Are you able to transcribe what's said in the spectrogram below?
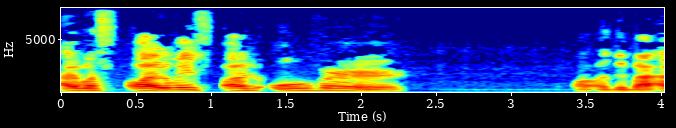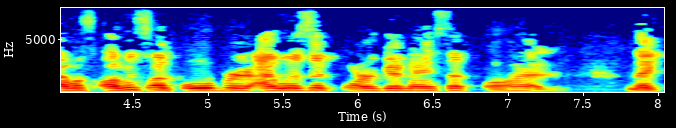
I was always all over Oo? I was always all over. I wasn't organized at all. Like,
